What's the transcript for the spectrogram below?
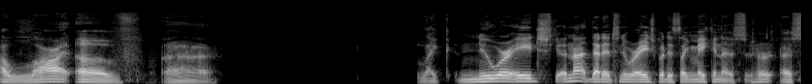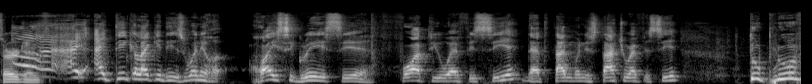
a lot of uh like newer age not that it's newer age but it's like making a, a surgeon I, I think like it is when Royce Gracie fought UFC, that time when he started UFC, to prove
